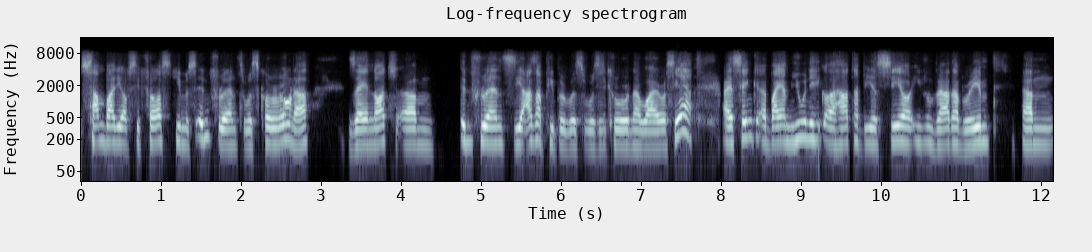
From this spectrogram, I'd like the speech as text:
somebody of the first team is influenced with corona, they not um, influence the other people with, with the coronavirus. Yeah, I think uh, Bayern Munich or Hertha BSC or even Werder Bremen, um,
